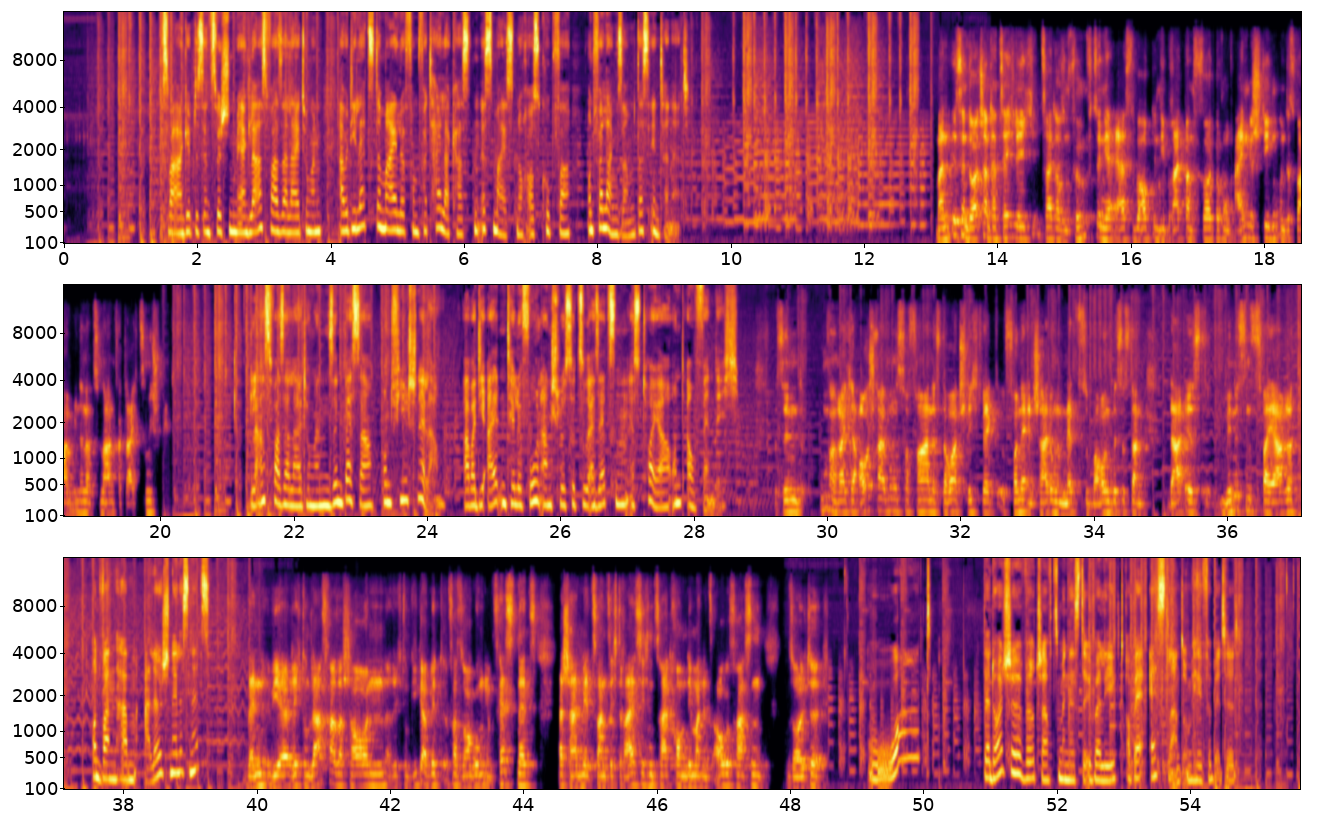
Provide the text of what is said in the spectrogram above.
Zwar gibt es inzwischen mehr Glasfaserleitungen, aber die letzte Meile vom Verteilerkasten ist meist noch aus Kupfer und verlangsamt das Internet. Man ist in Deutschland tatsächlich 2015 ja erst überhaupt in die Breitbandförderung eingestiegen und das war im internationalen Vergleich ziemlich spät. Glasfaserleitungen sind besser und viel schneller. Aber die alten Telefonanschlüsse zu ersetzen ist teuer und aufwendig. Es sind umfangreiche Ausschreibungsverfahren. Es dauert schlichtweg von der Entscheidung, ein Netz zu bauen, bis es dann da ist, mindestens zwei Jahre. Und wann haben alle schnelles Netz? Wenn wir Richtung Glasfaser schauen, Richtung Gigabit-Versorgung im Festnetz, erscheint mir 2030 ein Zeitraum, den man ins Auge fassen sollte. What? Der deutsche Wirtschaftsminister überlegt, ob er Estland um Hilfe bittet.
